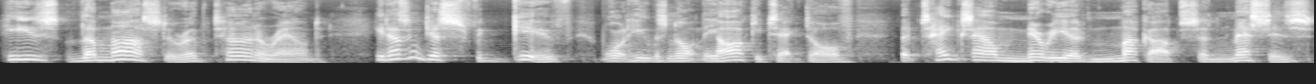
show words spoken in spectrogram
He's the master of turnaround. He doesn't just forgive what he was not the architect of, but takes our myriad muck ups and messes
